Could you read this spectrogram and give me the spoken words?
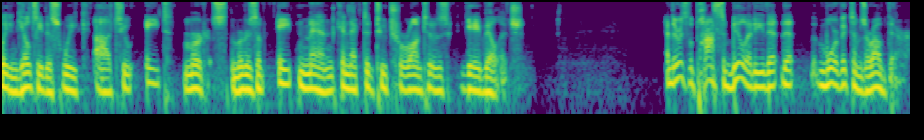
pleading guilty this week uh, to eight murders, the murders of eight men connected to Toronto's gay village. And there is the possibility that, that more victims are out there.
